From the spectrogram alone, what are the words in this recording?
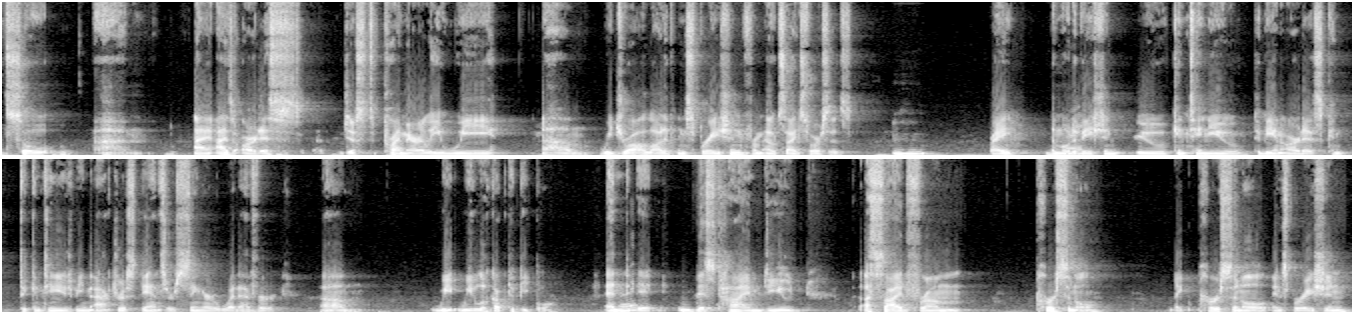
So, um, I, as artists, just primarily we um, we draw a lot of inspiration from outside sources, mm-hmm. right? The motivation right. to continue to be an artist, con- to continue to be an actress, dancer, singer, whatever. Um, we we look up to people, and right. it, this time, do you, aside from personal, like personal inspiration,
